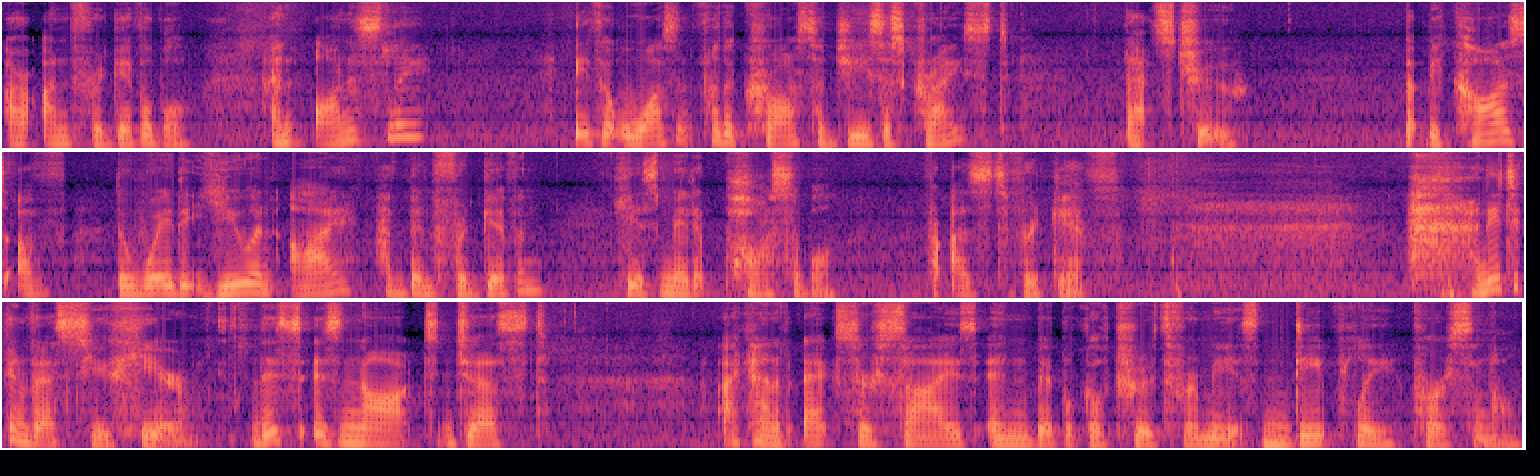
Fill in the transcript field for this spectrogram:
are unforgivable. And honestly, if it wasn't for the cross of Jesus Christ, that's true. But because of the way that you and I have been forgiven, He has made it possible for us to forgive. I need to confess to you here this is not just a kind of exercise in biblical truth for me, it's deeply personal.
